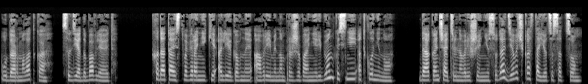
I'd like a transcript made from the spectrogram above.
Удар молотка. Судья добавляет. Ходатайство Вероники Олеговны о временном проживании ребенка с ней отклонено. До окончательного решения суда девочка остается с отцом.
